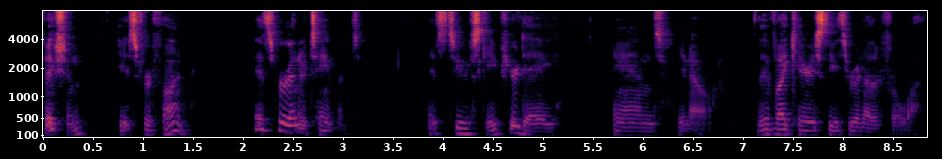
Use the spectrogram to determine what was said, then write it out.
Fiction is for fun. It's for entertainment. It's to escape your day and, you know, live vicariously through another for a while.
